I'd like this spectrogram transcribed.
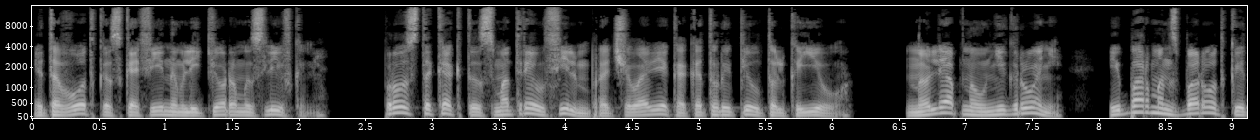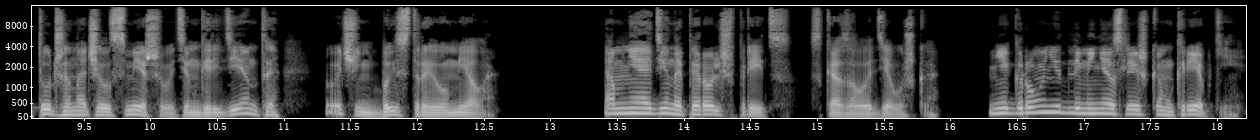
Это водка с кофейным ликером и сливками. Просто как-то смотрел фильм про человека, который пил только его. Но ляпнул негрони, и бармен с бородкой тут же начал смешивать ингредиенты очень быстро и умело. «А мне один апероль шприц», — сказала девушка. «Негрони для меня слишком крепкий.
